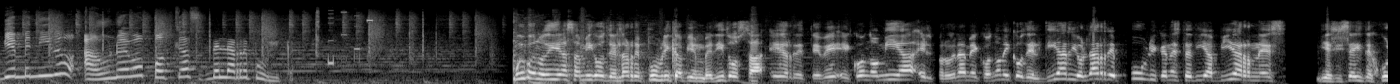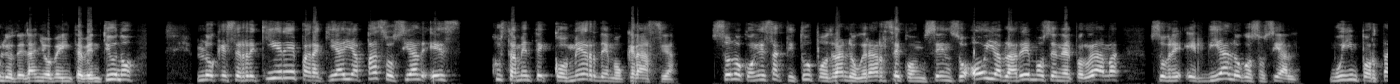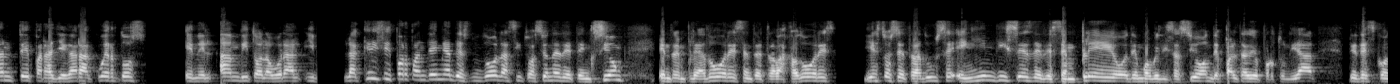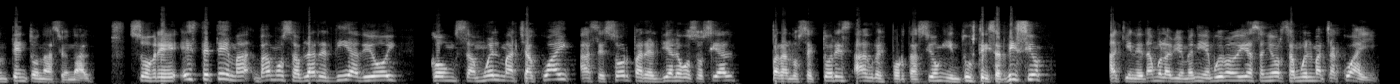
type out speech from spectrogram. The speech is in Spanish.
Bienvenido a un nuevo podcast de la República. Muy buenos días amigos de la República, bienvenidos a RTV Economía, el programa económico del diario La República en este día viernes 16 de julio del año 2021. Lo que se requiere para que haya paz social es justamente comer democracia. Solo con esa actitud podrá lograrse consenso. Hoy hablaremos en el programa sobre el diálogo social, muy importante para llegar a acuerdos en el ámbito laboral. Y la crisis por pandemia desnudó las situaciones de tensión entre empleadores, entre trabajadores, y esto se traduce en índices de desempleo, de movilización, de falta de oportunidad, de descontento nacional. Sobre este tema vamos a hablar el día de hoy con Samuel Machacuay, asesor para el diálogo social para los sectores agroexportación, industria y servicio, a quien le damos la bienvenida. Muy buenos días, señor Samuel Machacuay.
